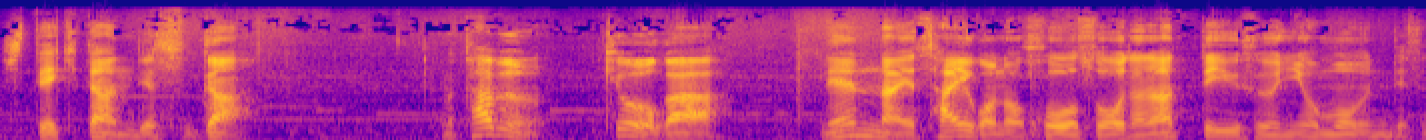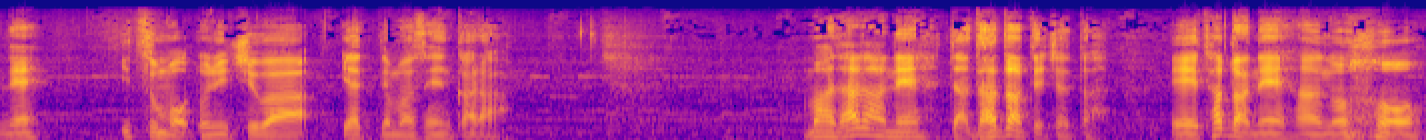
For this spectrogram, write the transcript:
してきたんですが多分今日が年内最後の放送だなっていうふうに思うんですね。いつも土日はやってませんから。まあただねだだだって言っちゃった、えー、ただねあの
